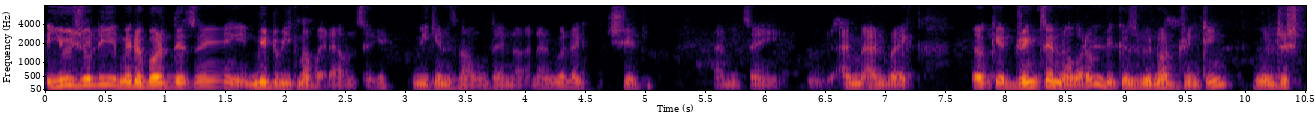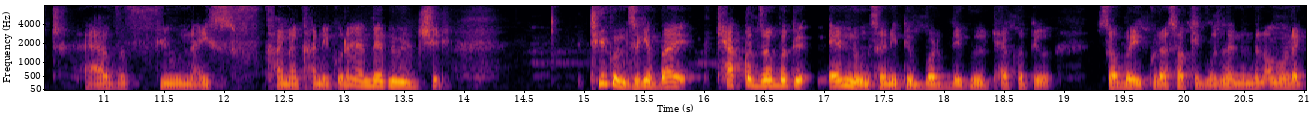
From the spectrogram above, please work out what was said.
usually मेरो बर्थडे चाहिँ मिड विकमा भइरहेको हुन्छ कि विकेन्ड्समा हुँदैन होइन? लाइक चिल हामी चाहिँ I'm I'm like okay drink चाहिँ नगरौँ because we'll not drinking we'll just have a few nice खाना खाने कुरा एन्ड देन विल चिल ठिक हुन्छ कि बाई ठ्याक्क जब त्यो एन्ड हुन्छ नि त्यो बर्थडेको ठ्याक्क त्यो सबै कुरा सकिएको हुन्छ नि देन अम लाइक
